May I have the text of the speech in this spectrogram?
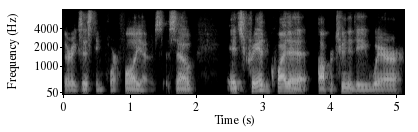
their existing portfolios. So it's created quite an opportunity where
